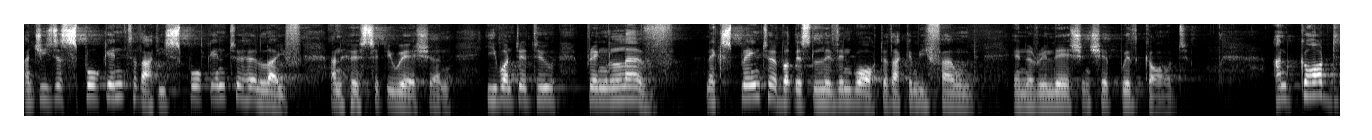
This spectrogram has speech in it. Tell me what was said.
And Jesus spoke into that. He spoke into her life and her situation. He wanted to bring love and explain to her about this living water that can be found in a relationship with God. And God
